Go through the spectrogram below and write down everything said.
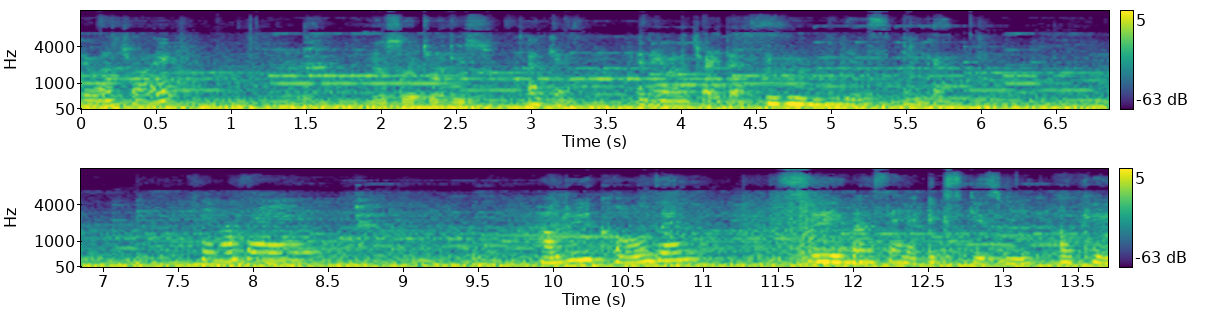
you wanna try? Yes, I try this. Okay. And then you wanna try this? Mm-hmm. Yes. Okay. How do you call them? Sumimasen. Excuse me. Okay.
